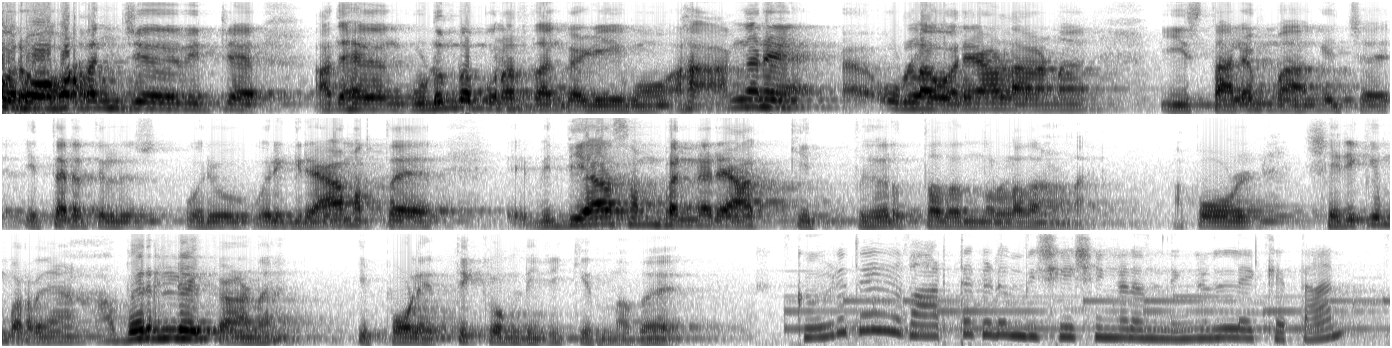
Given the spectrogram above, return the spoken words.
ഒരു ഓറഞ്ച് വിറ്റ് അദ്ദേഹം കുടുംബം പുലർത്താൻ കഴിയുമോ? അങ്ങനെ ഉള്ള ഒരാളാണ് ഈ സ്ഥലം വാങ്ങിച്ച് ഇത്തരത്തിൽ ഒരു ഒരു ഗ്രാമത്തെ വിദ്യാസമ്പന്നരാക്കി തീർത്തതെന്നുള്ളതാണ്. അപ്പോൾ ശരിക്കും പറഞ്ഞാൽ അവരിലേക്കാണ് ഇപ്പോൾ എത്തിക്കൊണ്ടിരിക്കുന്നത്. കൂടുതൽ വാർത്തകളും വിശേഷങ്ങളും നിങ്ങളിലേക്ക് എത്താൻ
